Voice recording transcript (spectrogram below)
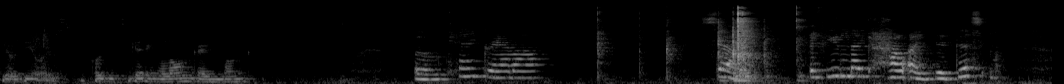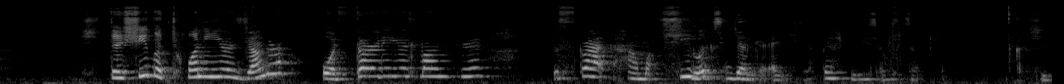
to your viewers because it's getting longer and longer. Okay, Grandma. So, if you like how I did this, does she look 20 years younger or 30 years younger? Describe how much she looks younger, and she's 50 years old, so she,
